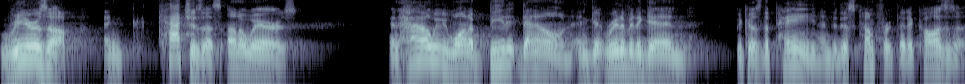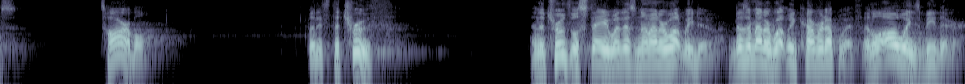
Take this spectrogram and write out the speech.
rears up and catches us unawares, and how we want to beat it down and get rid of it again because the pain and the discomfort that it causes us. It's horrible, but it's the truth. And the truth will stay with us no matter what we do. It doesn't matter what we cover it up with, it'll always be there.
